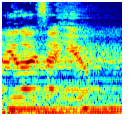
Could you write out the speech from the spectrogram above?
realize that you?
